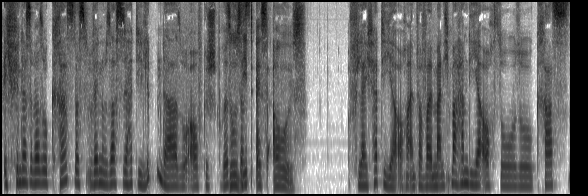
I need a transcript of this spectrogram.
Ich finde das aber so krass, dass wenn du sagst, sie hat die Lippen da so aufgespritzt. So sieht es aus. Vielleicht hat die ja auch einfach, weil manchmal haben die ja auch so so krass,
